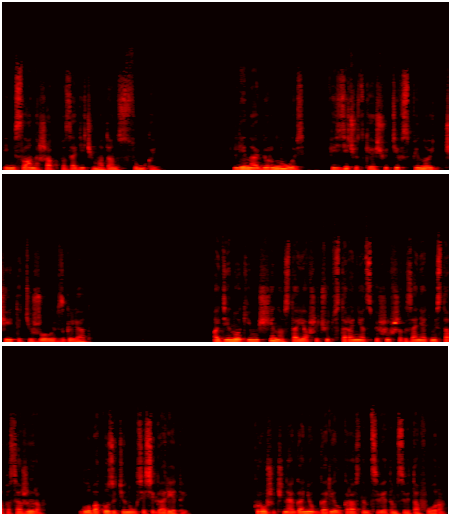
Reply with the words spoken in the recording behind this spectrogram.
и несла на шаг позади чемодан с сумкой. Лина обернулась, физически ощутив спиной чей-то тяжелый взгляд. Одинокий мужчина, стоявший чуть в стороне от спешивших занять места пассажиров, глубоко затянулся сигаретой. Крошечный огонек горел красным цветом светофора.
